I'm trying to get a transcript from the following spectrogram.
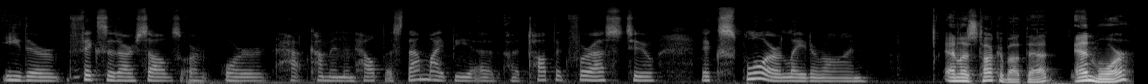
either fix it ourselves or, or ha- come in and help us. That might be a, a topic for us to explore later on. And let's talk about that and more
